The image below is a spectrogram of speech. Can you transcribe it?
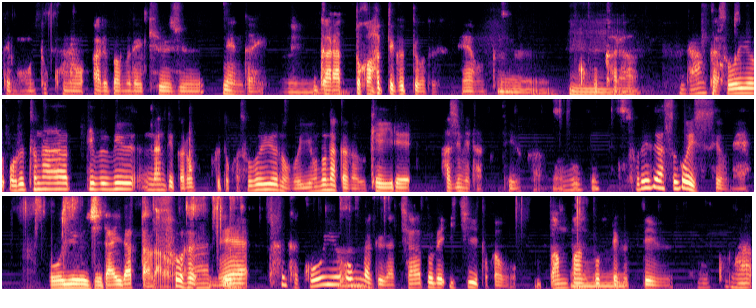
ー、でも本当このアルバムで90年代、うんガラッと変わっていくってことですね、本当うに。ここから。なんかそういうオルタナティブミュー、なんていうかロックとかそういうのを世の中が受け入れ始めたっていうか、それがすごいっすよね。そういう時代だったんだろそううでなすね。なんかこういう音楽がチャートで1位とかをバンバン取っていくっていう、ここが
